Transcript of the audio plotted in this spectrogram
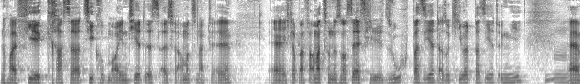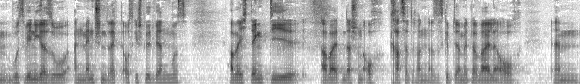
nochmal viel krasser zielgruppenorientiert ist als für Amazon aktuell. Äh, ich glaube, auf Amazon ist noch sehr viel suchbasiert, also Keyword-basiert irgendwie, mhm. ähm, wo es weniger so an Menschen direkt ausgespielt werden muss. Aber ich denke, die arbeiten da schon auch krasser dran. Also es gibt ja mittlerweile auch ähm,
